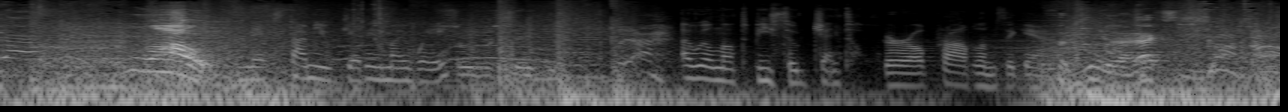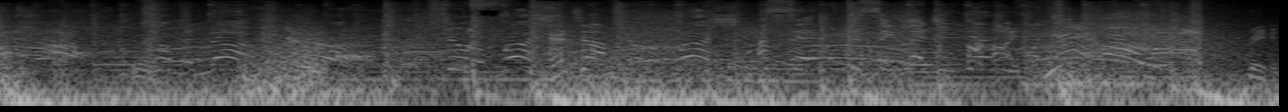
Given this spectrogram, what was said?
Wow! Next time you get in my way, I will not be so gentle. Girl problems again. Shut up! Rated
